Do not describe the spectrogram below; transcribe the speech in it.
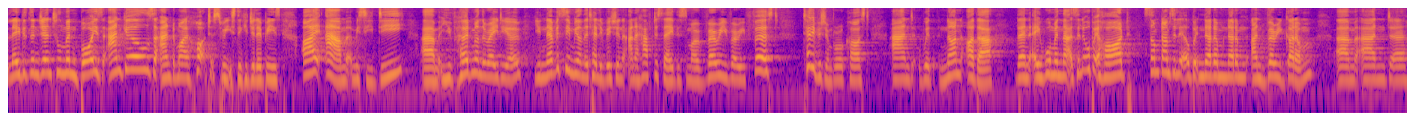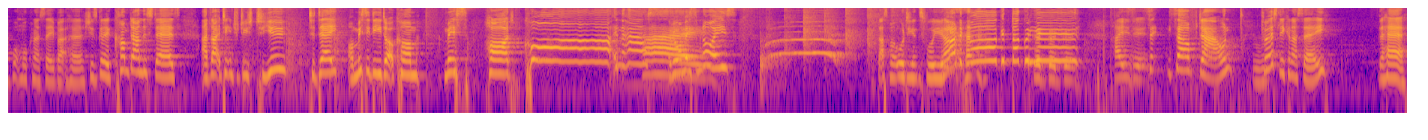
Ladies and gentlemen, boys and girls, and my hot, sweet, sticky jalebis, I am Missy D. Um, you've heard me on the radio, you never see me on the television, and I have to say, this is my very, very first television broadcast, and with none other than a woman that is a little bit hard, sometimes a little bit nudum, nudum, and very guttum. Um, and uh, what more can I say about her? She's going to come down the stairs. I'd like to introduce to you today on missyd.com, Miss Hard Kaur in the house. Hi. Everyone make some noise. That's my audience for you. Good, Good, good. How you doing? Sit yourself down. Firstly, can I say, the hair.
